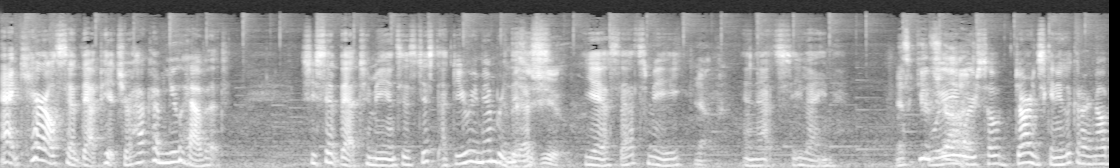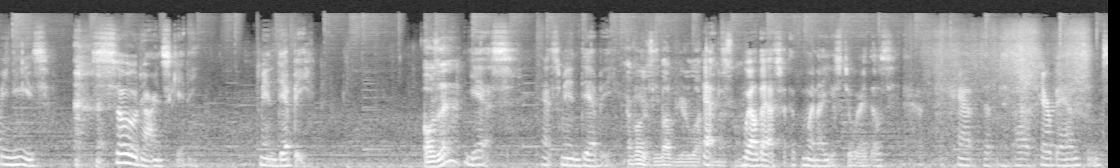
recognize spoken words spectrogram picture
Aunt Carol sent that picture. How come you have it? She sent that to me and says, "Just uh, do you remember And this?" this is you. Yes, that's me, Yeah. and that's Elaine. It's a cute We shot. were so darn skinny. Look at our knobby knees. So darn skinny. Me and Debbie. Oh, is it? Yes, that's me and Debbie. I've always loved your look on this one. well, that's when I used to wear those ha- the, uh, hair bands, and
